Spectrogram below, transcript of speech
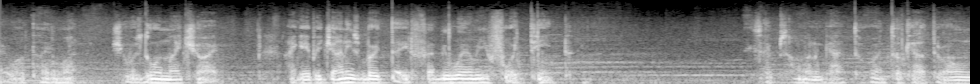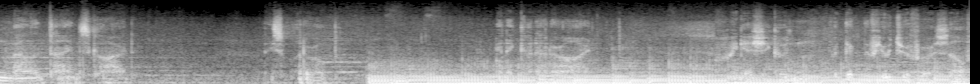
I will tell you what. She was doing my chart. I gave her Johnny's birth date, February 14th. Except someone got to her and took out their own Valentine's card. They split her open. And they cut out her heart. I guess she couldn't predict the future for herself.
